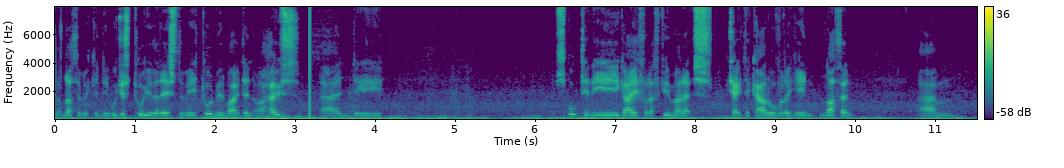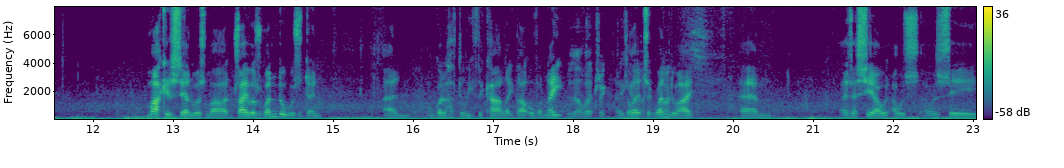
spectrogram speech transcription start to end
there's nothing we can do. We'll just tow you the rest of the way. Towed me back into a house and uh, spoke to the guy for a few minutes. Checked the car over again. Nothing. Um, my concern was my driver's window was down, and I'm going to have to leave the car like that overnight. It Was electric? It was electric window, aye. Um, as I say, I, I was, I was, uh,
